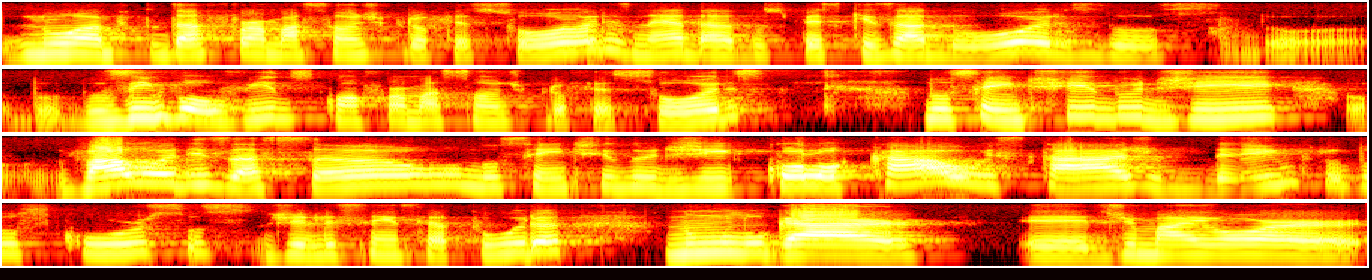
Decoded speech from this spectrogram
no âmbito da formação de professores, né, da, dos pesquisadores, dos, do, do, dos envolvidos com a formação de professores, no sentido de valorização, no sentido de colocar o estágio dentro dos cursos de licenciatura num lugar eh, de maior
